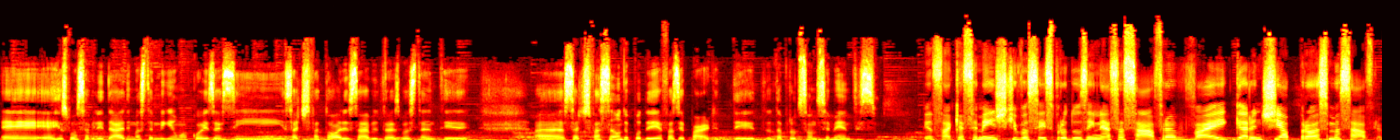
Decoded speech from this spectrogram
é, é, responsabilidade, mas também é uma coisa, assim, satisfatória, sabe? Traz bastante uh, satisfação de poder fazer parte de, da produção de sementes. Pensar que a semente que vocês produzem nessa safra vai garantir a próxima safra.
